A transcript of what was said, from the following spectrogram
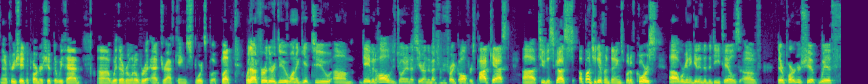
And I appreciate the partnership that we've had uh, with everyone over at DraftKings Sportsbook. But without further ado, want to get to um, David Hall, who's joining us here on the Metro Detroit Golfers podcast uh, to discuss a bunch of different things. But of course, uh, we're going to get into the details of their partnership with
